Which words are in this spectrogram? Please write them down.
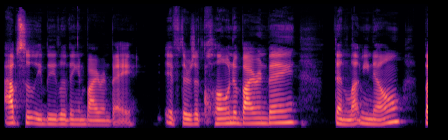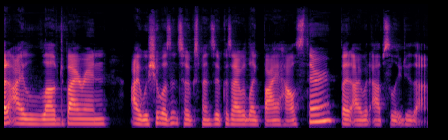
absolutely be living in Byron Bay if there's a clone of Byron Bay, then let me know. But I loved Byron. I wish it wasn't so expensive because I would like buy a house there, but I would absolutely do that.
